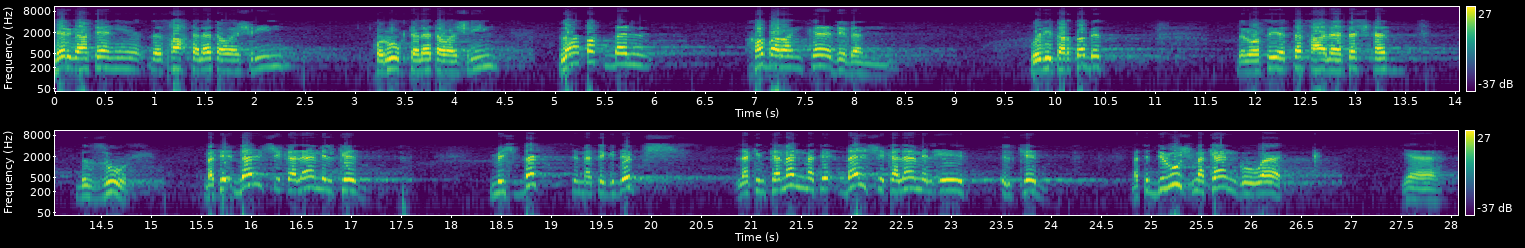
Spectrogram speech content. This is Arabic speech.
نرجع تاني لإصحاح 23 خروج 23 لا تقبل خبرا كاذبا. ودي ترتبط بالوصية التاسعة لا تشهد بالزور. ما تقبلش كلام الكذب. مش بس ما تكذبش لكن كمان ما تقبلش كلام الإيه؟ الكذب. ما تديلوش مكان جواك. يا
